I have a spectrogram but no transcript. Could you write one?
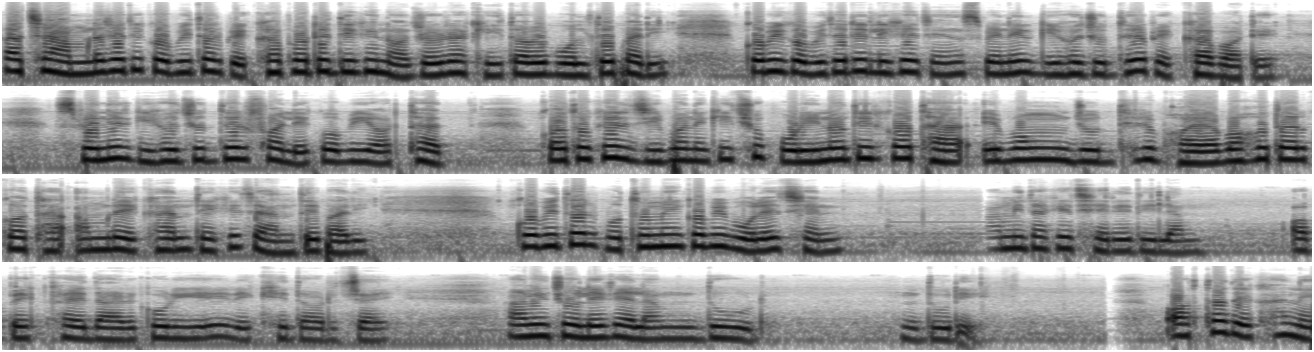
আচ্ছা আমরা যদি কবিতার প্রেক্ষাপটের দিকে নজর রাখি, তবে বলতে পারি, কবি কবিতাটি লিখেছেন স্পেনের গৃহযুদ্ধের প্রেক্ষাপটে। স্পেনের গৃহযুদ্ধের ফলে কবি অর্থাৎ কথকের জীবনে কিছু পরিণতির কথা এবং যুদ্ধের ভয়াবহতার কথা আমরা এখান থেকে জানতে পারি। কবিতার প্রথমেই কবি বলেছেন, আমি তাকে ছেড়ে দিলাম, অপেক্ষায় দাঁড় করিয়ে রেখে দরজায়। আমি চলে গেলাম দূর, দূরে। অর্থাৎ এখানে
